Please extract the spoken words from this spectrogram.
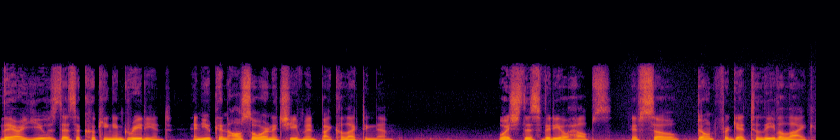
They are used as a cooking ingredient, and you can also earn achievement by collecting them. Wish this video helps. If so, don't forget to leave a like,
